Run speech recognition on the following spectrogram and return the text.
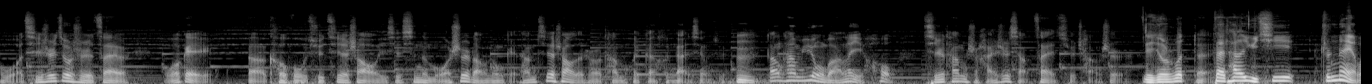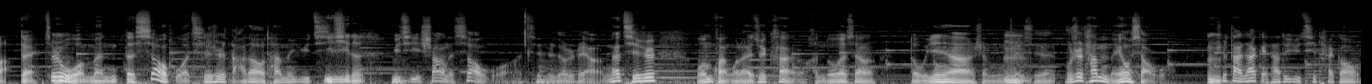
我其实就是在我给呃客户去介绍一些新的模式当中，给他们介绍的时候，他们会感很感兴趣。嗯，当他们用完了以后，其实他们是还是想再去尝试的。也就是说，对在他的预期之内了，对，就是我们的效果其实是达到他们预期预期的预期以上的效果，其实就是这样。那其实我们反过来去看，很多像抖音啊什么这些，不是他们没有效果，嗯。是大家给他的预期太高了。”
